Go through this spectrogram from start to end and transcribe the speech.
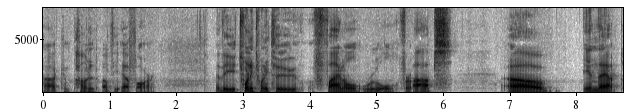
uh, component of the FR. The 2022 final rule for OPS Uh, in that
